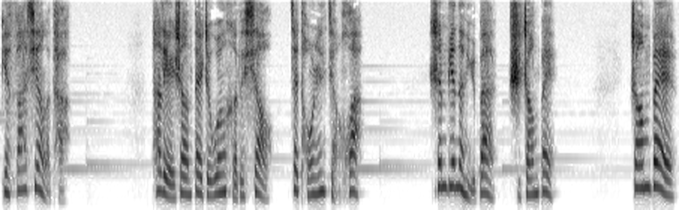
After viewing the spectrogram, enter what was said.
便发现了他。他脸上带着温和的笑，在同人讲话。身边的女伴是张贝，张贝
